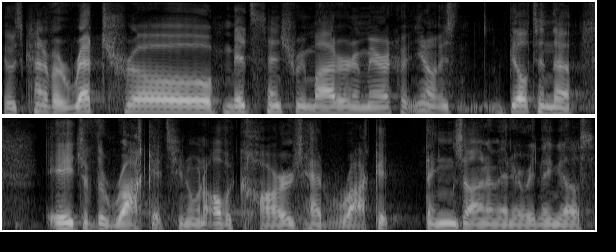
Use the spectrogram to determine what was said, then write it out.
It was kind of a retro, mid century modern America. You know, it was built in the age of the rockets, you know, when all the cars had rocket things on them and everything else.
